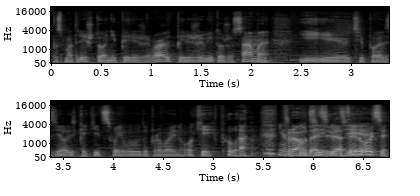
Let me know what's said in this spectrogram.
посмотри, что они переживают, переживи то же самое, и, типа, сделать какие-то свои выводы про войну. Окей, была, Нет, правда, иде- о девятой идея- роте,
